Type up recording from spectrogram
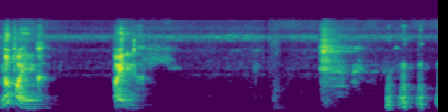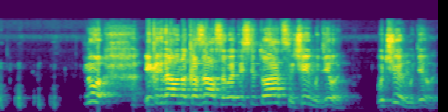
Ну, поехали. Поехали. Ну, и когда он оказался в этой ситуации, что ему делать? Вот что ему делать?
